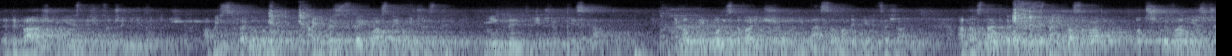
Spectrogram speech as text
wtedy dbasz, kim jesteś i co czynić będziesz, abyś swego honoru, ani też swej własnej ojczyzny nigdy niczym nie skazał. I od tej pory stawali się oni pasowanymi rycerzami. A na znak tego, że zostali pasowani, otrzymywali jeszcze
